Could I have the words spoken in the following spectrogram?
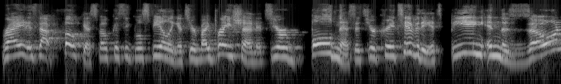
right? Is that focus. Focus equals feeling. It's your vibration. It's your boldness. It's your creativity. It's being in the zone.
